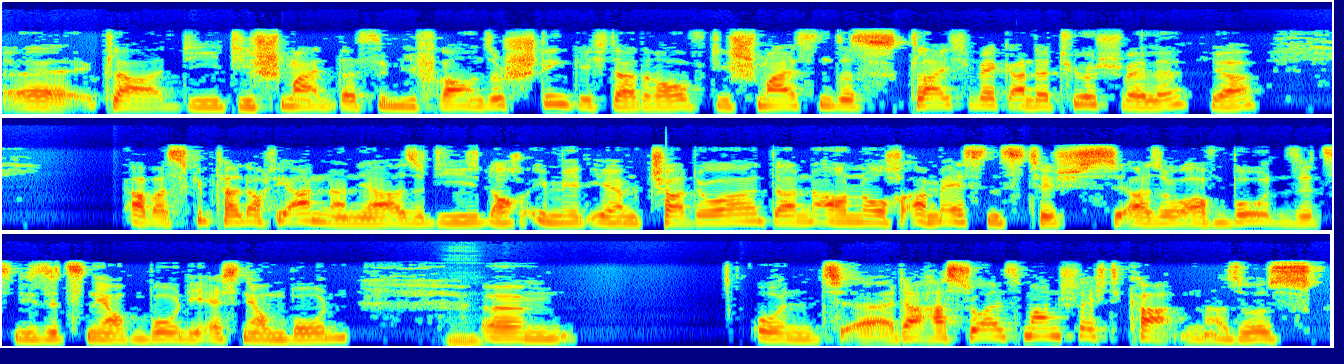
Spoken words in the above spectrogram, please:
äh, klar, die, die schmeißen, das sind die Frauen so stinkig da drauf, die schmeißen das gleich weg an der Türschwelle, ja. Aber es gibt halt auch die anderen, ja, also die noch mit ihrem Chador dann auch noch am Essenstisch, also auf dem Boden sitzen, die sitzen ja auf dem Boden, die essen ja auf dem Boden. Mhm. Ähm, und äh, da hast du als Mann schlechte Karten. Also es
